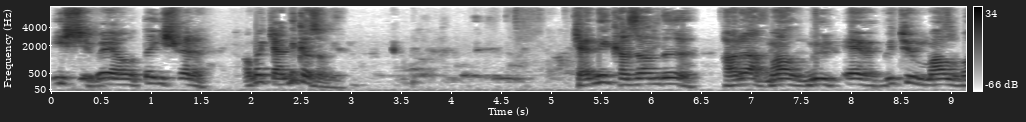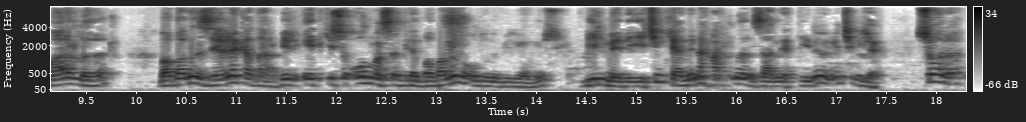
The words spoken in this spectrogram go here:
işçi veyahut da işveren ama kendi kazanıyor. Kendi kazandığı para, mal, mülk, ev, bütün mal varlığı babanın zerre kadar bir etkisi olmasa bile babanın olduğunu biliyor muyuz? Bilmediği için kendini haklı zannettiğini öne çıkacak. Sonra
